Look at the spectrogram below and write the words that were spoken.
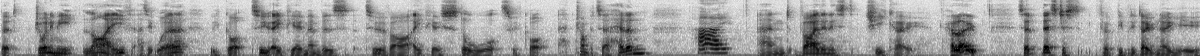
But joining me live, as it were, we've got two APO members, two of our APO stalwarts. We've got trumpeter Helen. Hi. And violinist Chico. Hello. So let's just, for people who don't know you,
